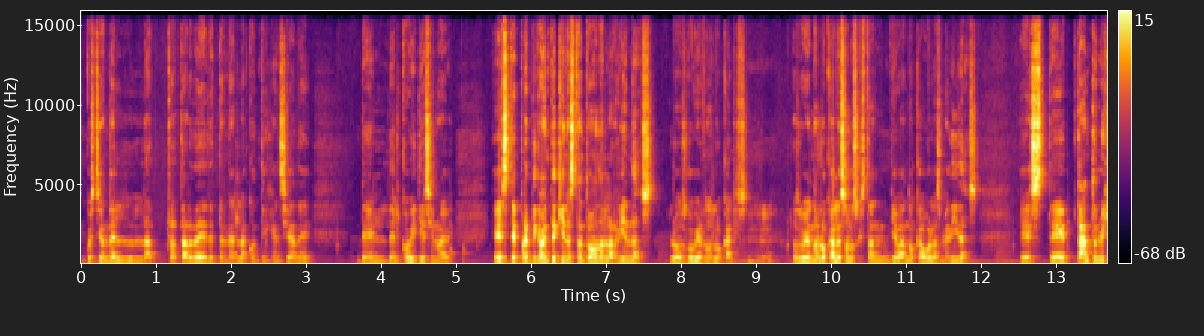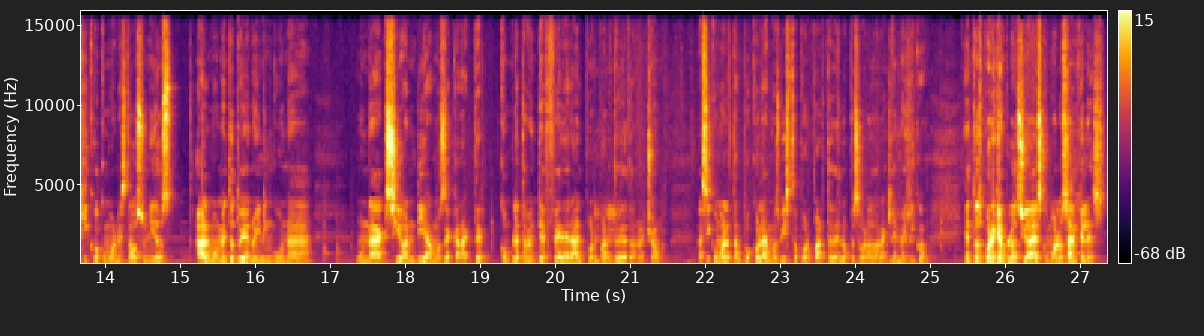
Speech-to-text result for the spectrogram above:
En cuestión de tratar de detener la contingencia de, del COVID-19. Este, prácticamente, ¿quiénes están tomando las riendas? Los gobiernos locales. Los gobiernos locales son los que están llevando a cabo las medidas. Este, tanto en México como en Estados Unidos. Al momento todavía no hay ninguna una acción, digamos, de carácter completamente federal por parte de Donald Trump. Así como la, tampoco la hemos visto por parte de López Obrador aquí en. México. Entonces, por ejemplo, ciudades como Los Ángeles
